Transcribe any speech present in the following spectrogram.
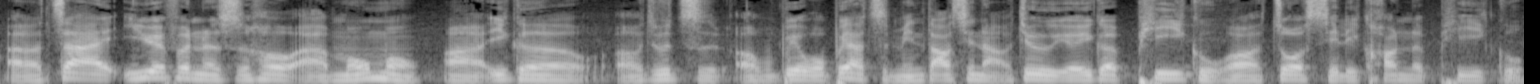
呃，在一月份的时候啊、呃，某某啊、呃，一个呃，就指呃，我不我不要指名道姓了，就有一个 P 股哦、呃，做 Silicon 的 P 股，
